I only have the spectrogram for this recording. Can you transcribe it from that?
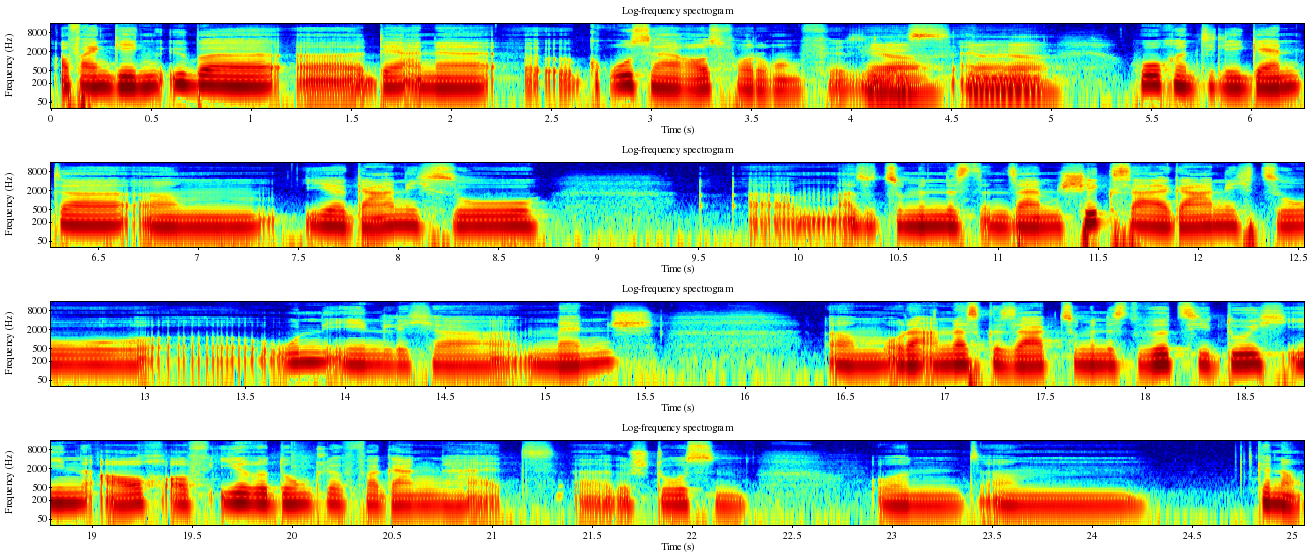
auf ein Gegenüber, äh, der eine äh, große Herausforderung für sie ja, ist. Ein ja, ja. hochintelligenter, ähm, ihr gar nicht so also zumindest in seinem Schicksal gar nicht so äh, unähnlicher Mensch. Ähm, oder anders gesagt, zumindest wird sie durch ihn auch auf ihre dunkle Vergangenheit äh, gestoßen. Und ähm, genau.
